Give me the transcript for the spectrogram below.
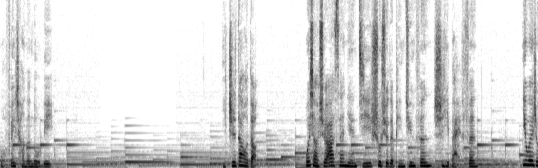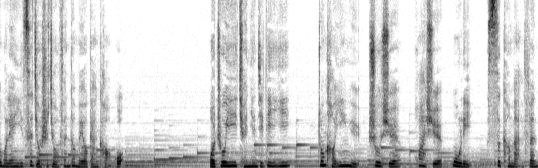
我非常的努力。你知道的，我小学二三年级数学的平均分是一百分，意味着我连一次九十九分都没有敢考过。我初一全年级第一，中考英语、数学、化学、物理四科满分。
